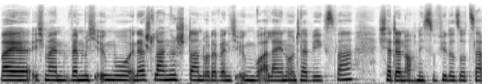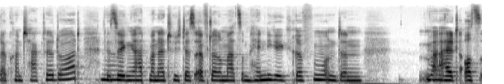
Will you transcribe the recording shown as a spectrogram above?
Weil ich meine, wenn mich irgendwo in der Schlange stand oder wenn ich irgendwo alleine unterwegs war, ich hatte ja noch nicht so viele soziale Kontakte dort. Ja. Deswegen hat man natürlich das öfteren mal zum Handy gegriffen und dann. Halt aus,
